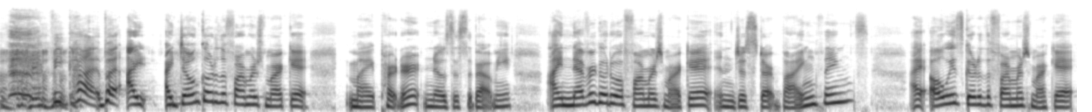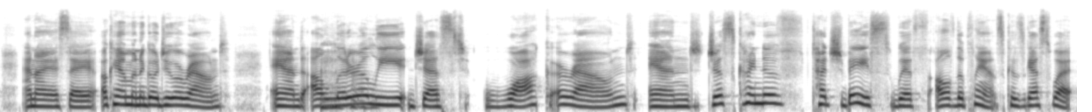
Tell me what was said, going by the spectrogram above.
because but I I don't go to the farmer's market. My partner knows this about me. I never go to a farmer's market and just start buying things. I always go to the farmer's market and I say, "Okay, I'm going to go do a round." And I'll literally just walk around and just kind of touch base with all of the plants cuz guess what?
